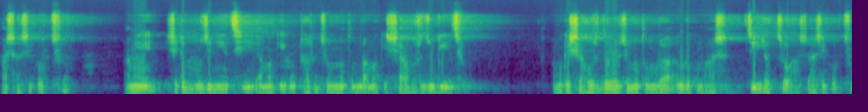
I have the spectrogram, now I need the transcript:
হাসাহাসি করছ, আমি সেটা বুঝে নিয়েছি। আমাকে ওঠার জন্য তোমরা আমাকে সাহস জুগিয়েছ। আমাকে সাহস দেওয়ার জন্য তোমরা ওরকম হাস, চিল্লাচ্ছ, হাসাহাসি করছ।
